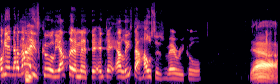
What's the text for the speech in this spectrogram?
Okay, now that is cool. You have to admit that, that at least the house is very cool. yeah.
